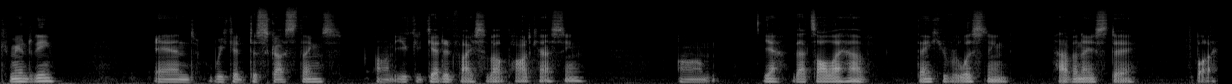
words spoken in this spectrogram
community, and we could discuss things. Um, you could get advice about podcasting. Um, yeah, that's all I have. Thank you for listening. Have a nice day. Bye.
